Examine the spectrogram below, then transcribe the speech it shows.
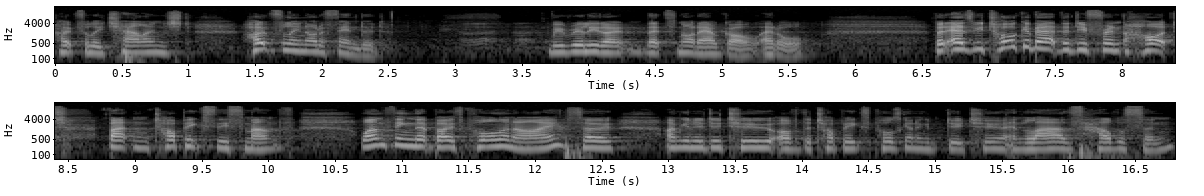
hopefully challenged, hopefully not offended. We really don't, that's not our goal at all. But as we talk about the different hot button topics this month, one thing that both Paul and I, so I'm going to do two of the topics, Paul's going to do two, and Lars Halverson,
